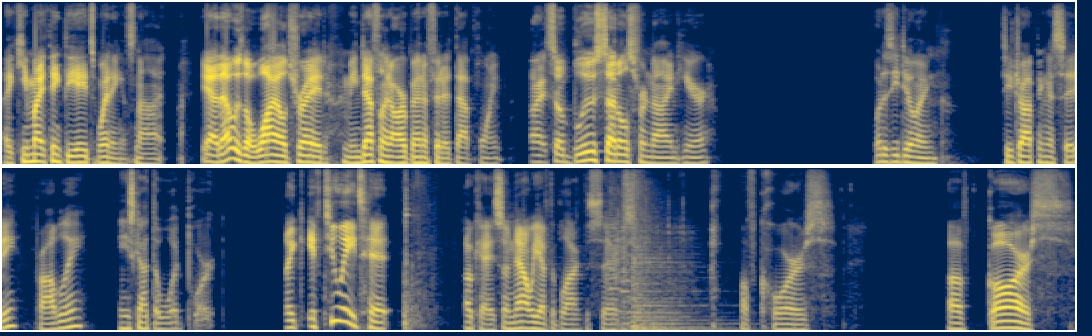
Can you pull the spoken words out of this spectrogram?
Like, he might think the eight's winning. It's not. Yeah, that was a wild trade. I mean, definitely to our benefit at that point. All right, so blue settles for nine here. What is he doing? Is he dropping a city? Probably. He's got the wood port. Like, if two eights hit... Okay, so now we have to block the six. Of course. Of course.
